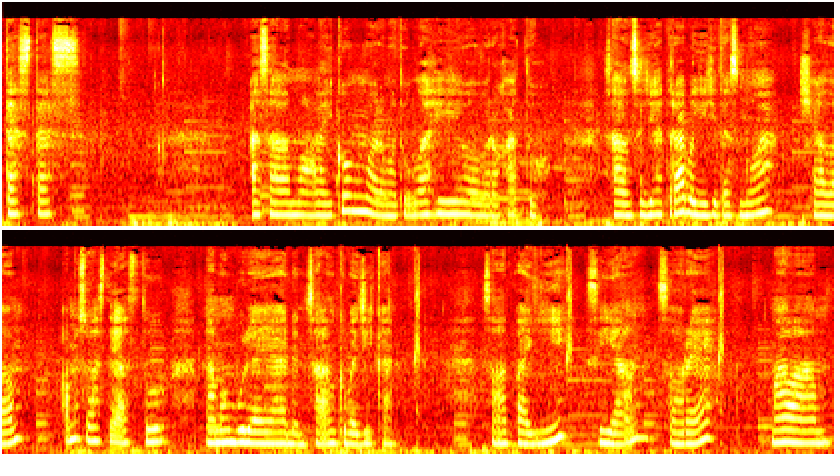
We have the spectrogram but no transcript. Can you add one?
Tes tes. Assalamualaikum warahmatullahi wabarakatuh. Salam sejahtera bagi kita semua. Shalom, Om Swastiastu, Namo Buddhaya, dan salam kebajikan. Selamat pagi, siang, sore, malam.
